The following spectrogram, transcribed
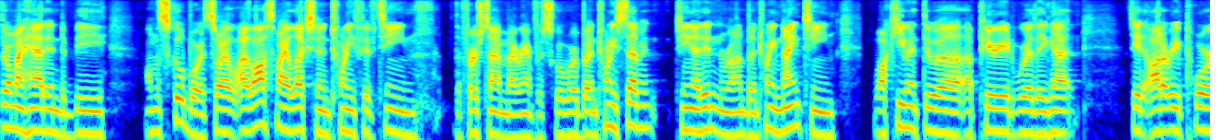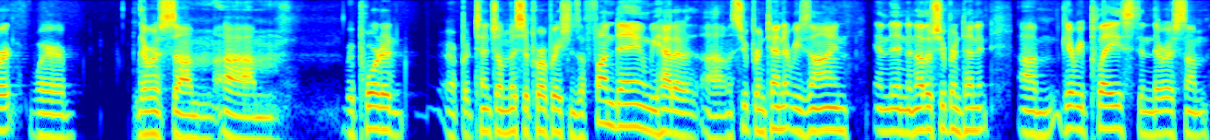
throw my hat in to be on the school board. So I, I lost my election in 2015, the first time I ran for school board. But in 2017, I didn't run. But in 2019, Waukee went through a, a period where they got state audit report where there was some um, reported uh, potential misappropriations of funding. We had a, um, a superintendent resign, and then another superintendent um, get replaced, and there was some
